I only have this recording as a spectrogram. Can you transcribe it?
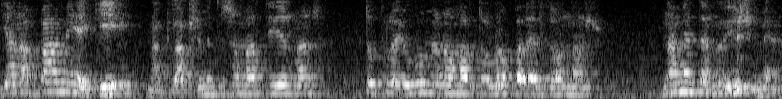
για να πάμε εκεί να κλάψουμε τις αμαρτίες μας, το προηγούμενο αμαρτωλό παρελθόν μας, να μετανοήσουμε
